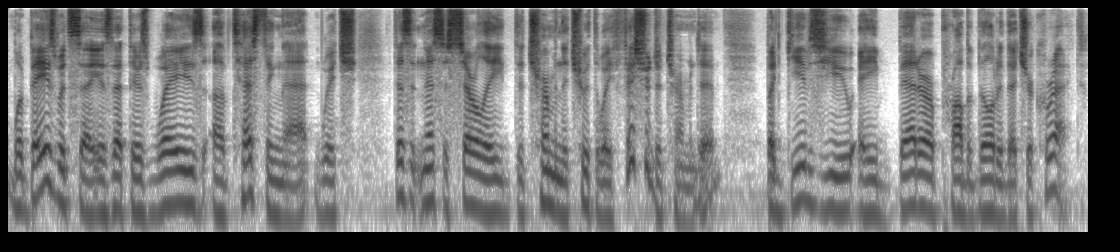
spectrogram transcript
what Bayes would say is that there's ways of testing that which doesn't necessarily determine the truth the way Fisher determined it, but gives you a better probability that you're correct.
